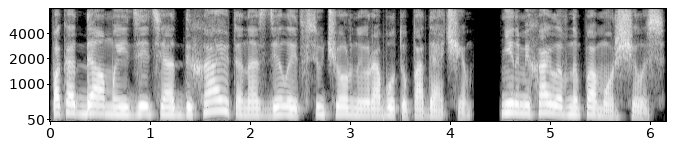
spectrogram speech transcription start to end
Пока дамы и дети отдыхают, она сделает всю черную работу по даче. Нина Михайловна поморщилась.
